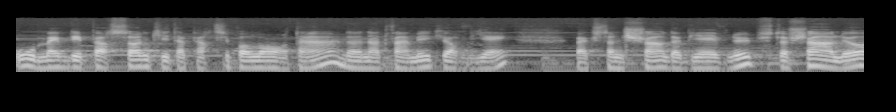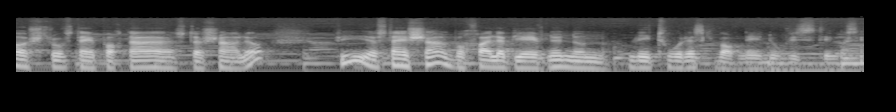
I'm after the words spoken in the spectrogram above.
ou même des personnes qui étaient parties pour longtemps, de notre famille qui revient. C'est un chant de bienvenue. Puis ce chant-là, je trouve que c'est important, ce chant-là. Puis euh, c'est un chant pour faire la bienvenue de les touristes qui vont venir nous visiter aussi.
